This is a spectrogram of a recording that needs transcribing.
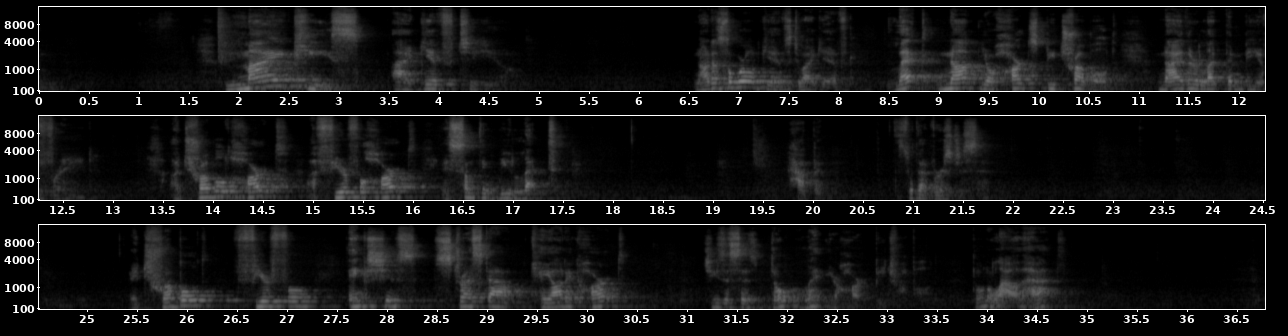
My peace I give to you. Not as the world gives, do I give. Let not your hearts be troubled, neither let them be afraid. A troubled heart, a fearful heart, is something we let happen. That's what that verse just said. A troubled, fearful, anxious, stressed out, chaotic heart, Jesus says, don't let your heart be troubled. Don't allow that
